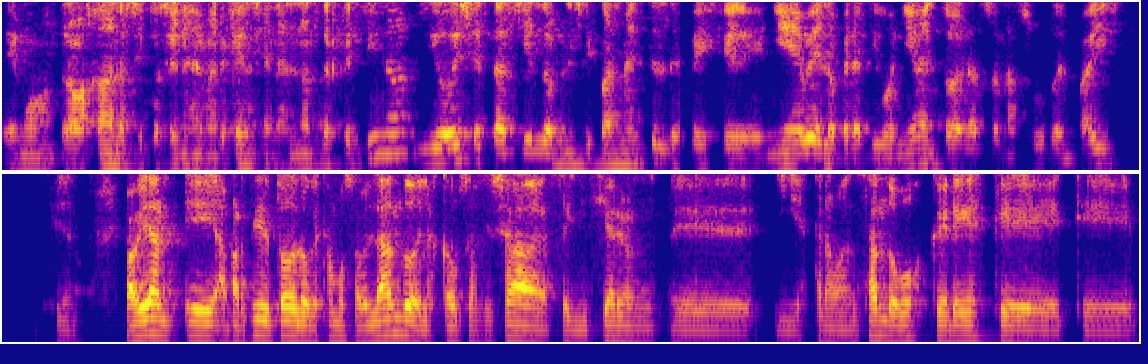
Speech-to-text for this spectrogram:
hemos trabajado en las situaciones de emergencia en el norte argentino, y hoy se está haciendo principalmente el despeje de nieve, el operativo nieve en toda la zona sur del país. Bien. Fabián, eh, a partir de todo lo que estamos hablando, de las causas que ya se iniciaron eh, y están avanzando, ¿vos crees que,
